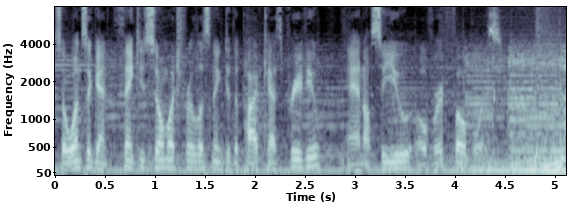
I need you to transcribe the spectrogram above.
So once again, thank you so much for listening to the podcast preview, and I'll see you over at Faux Boys.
